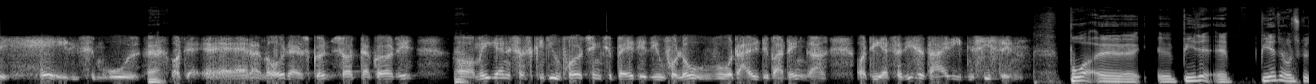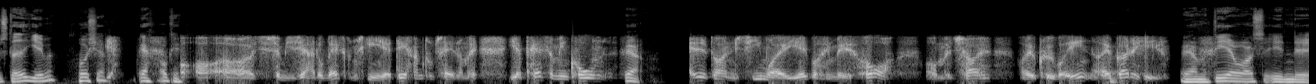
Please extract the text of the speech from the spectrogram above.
behageligt til mode. Ja. Og der, er der noget, der er skønt, så der gør det. Ja. Og om ikke andet, så skal de jo prøve at tænke tilbage til, at de jo forlov, hvor dejligt det var dengang. Og det er altså lige så dejligt i den sidste ende. Bor øh, øh, Birte, øh, Birte, undskyld, stadig hjemme hos jer? Ja. Ja, okay. Og, og, og som de siger, har du vaskemaskine? Ja, det er ham, du taler med. Jeg passer min kone Ja. alle døgnets timer, og jeg hjælper hende med hår og med tøj, og jeg køber ind, og jeg gør det hele. ja, men det er jo også en, øh,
